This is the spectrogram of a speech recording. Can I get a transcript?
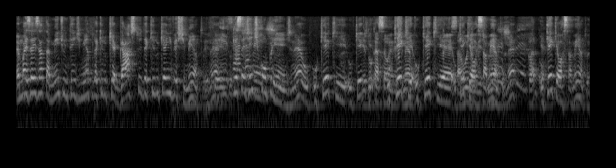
É, mas é exatamente o entendimento daquilo que é gasto e daquilo que é investimento. Né? Porque se a gente compreende né, o, o que que... O que educação o que, que, o que, que é, o que, que é orçamento, né? Claro que é. O que, que é orçamento?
